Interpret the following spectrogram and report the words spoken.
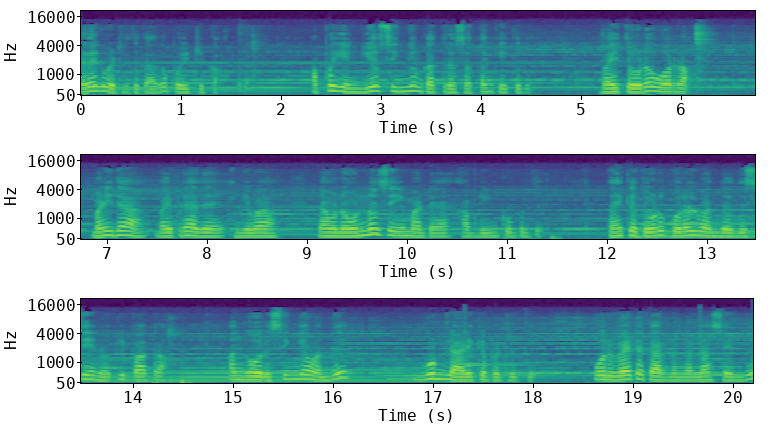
விறகு வெட்டுறதுக்காக போயிட்டுருக்கான். அப்போ எங்கேயோ சிங்கம் கத்துற சத்தம் கேட்குது பயத்தோடு ஓடுறான். மனிதா பயப்படாத இங்கே வா. நான் உன்னை ஒன்றும் செய்ய மாட்டேன் அப்படின்னு கூப்பிடுது. தயக்கத்தோடு குரல் வந்த திசையை நோக்கி பார்க்குறான். அங்கே ஒரு சிங்கம் வந்து கூண்டில் அடைக்கப்பட்டிருக்கு. ஒரு வேட்டைக்காரனுங்கள்லாம் சேர்ந்து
